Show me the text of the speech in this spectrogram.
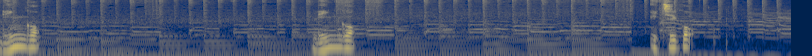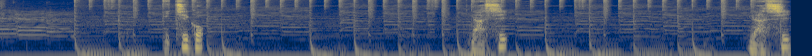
りんごりんごいちごいちご梨。梨。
